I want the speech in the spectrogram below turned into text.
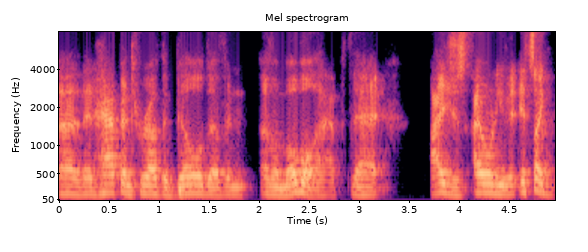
uh, that happen throughout the build of an of a mobile app that I just I won't even. It's like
